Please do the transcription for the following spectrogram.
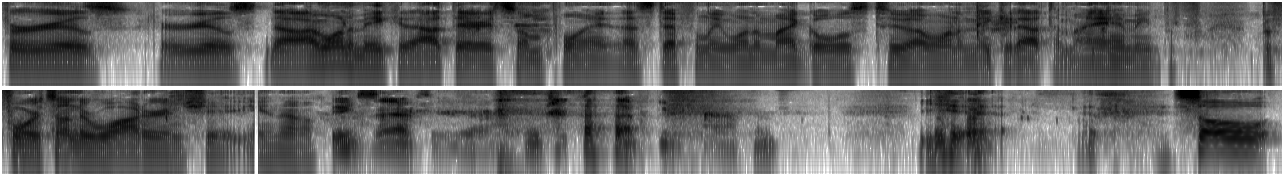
For reals, for reals. No, I want to make it out there at some point. That's definitely one of my goals too. I want to make it out to Miami bef- before it's underwater and shit. You know. Exactly. Yeah, which is definitely happen. yeah. So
